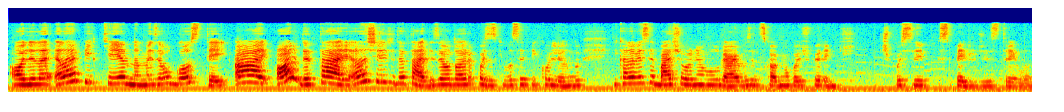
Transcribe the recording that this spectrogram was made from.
Olha, ela, ela, é pequena, mas eu gostei. Ai, olha o detalhe. Ela é cheia de detalhes. Eu adoro coisas que você fica olhando. E cada vez que você bate o olho em algum lugar, você descobre uma coisa diferente. Tipo esse espelho de estrela.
